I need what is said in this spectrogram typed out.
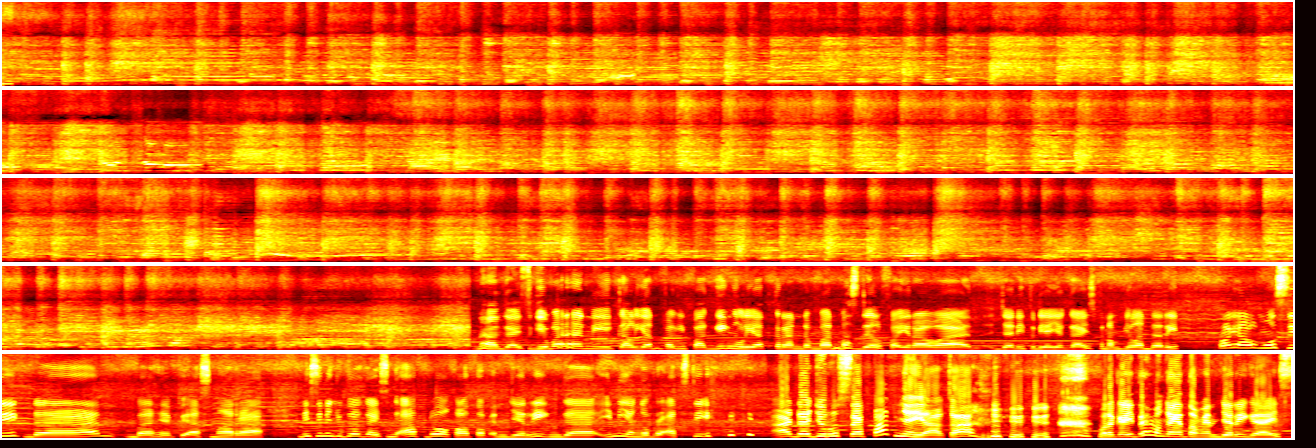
Nah guys, gimana nih kalian pagi-pagi ngelihat kerandeman Mas Delva Irawan? Jadi itu dia ya guys penampilan dari Royal Music dan Mbak Happy Asmara. Di sini juga guys nggak afdol kalau Top and Jerry nggak ini yang nggak beraksi. Ada jurus sepaknya ya kak. Mereka itu emang kayak Tom and Jerry guys.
